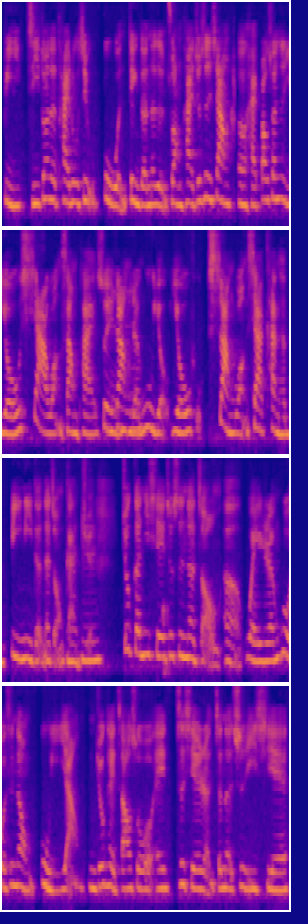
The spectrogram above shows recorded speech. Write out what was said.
比极端的态度去不稳定的那种状态，就是像呃海报算是由下往上拍，所以让人物有由上往下看很睥睨的那种感觉。嗯就跟一些就是那种呃伟人或者是那种不一样，你就可以知道说，哎，这些人真的是一些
